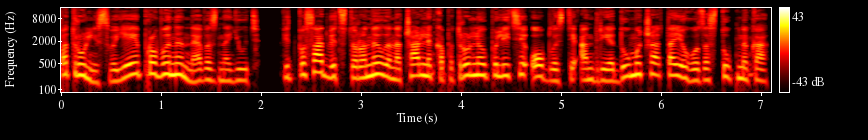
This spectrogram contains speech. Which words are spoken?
Патрульні своєї провини не визнають. Від посад відсторонили начальника патрульної поліції області Андрія Думича та його заступника.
